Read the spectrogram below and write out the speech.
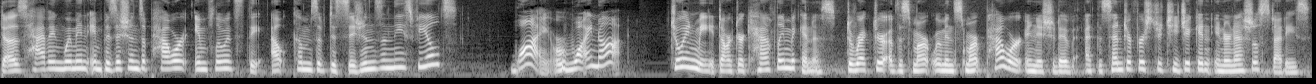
Does having women in positions of power influence the outcomes of decisions in these fields? Why or why not? Join me, Dr. Kathleen McInnis, Director of the Smart Women Smart Power Initiative at the Center for Strategic and International Studies,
